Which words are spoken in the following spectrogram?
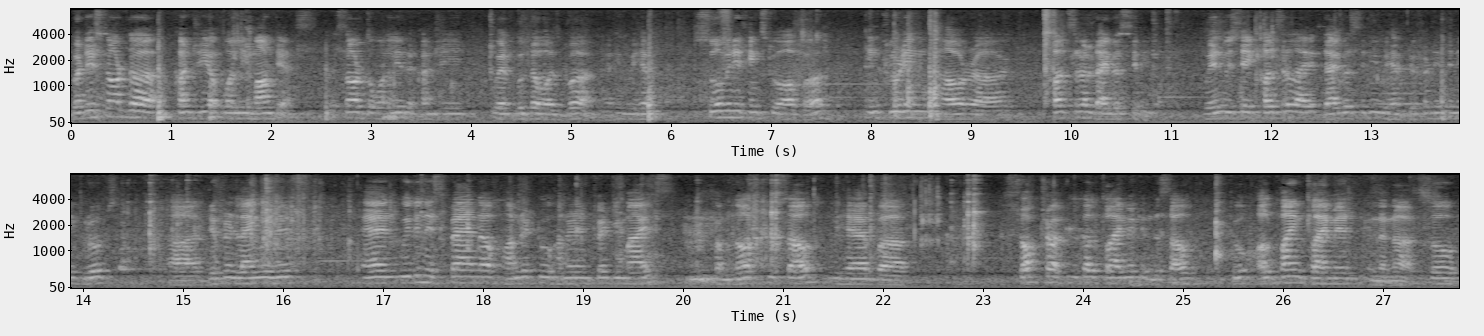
But it's not the country of only mountains. It's not the only the country where Buddha was born. I think we have so many things to offer, including our uh, cultural diversity. When we say cultural diversity, we have different ethnic groups, uh, different languages, and within a span of 100 to 120 miles, from north to south, we have uh, subtropical climate in the south to alpine climate in the north. So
